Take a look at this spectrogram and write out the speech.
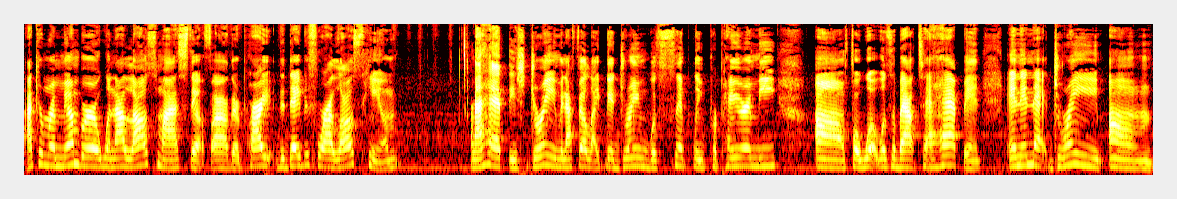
I can remember when I lost my stepfather, prior the day before I lost him. I had this dream, and I felt like that dream was simply preparing me um, for what was about to happen. And in that dream, um,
